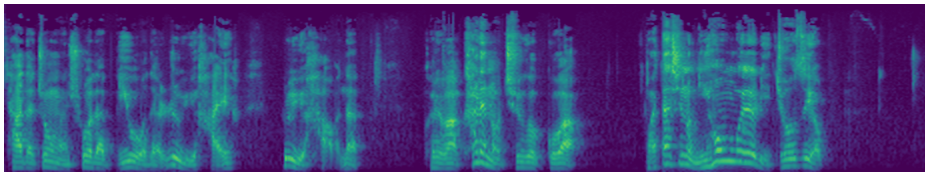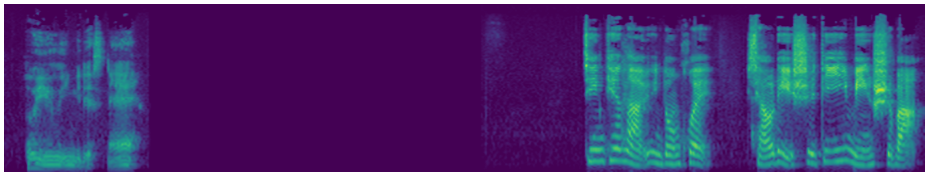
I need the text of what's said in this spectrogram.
他的中文说的比我的日语还、日语好呢。これは彼の中国語は私の日本語より上手よ。という意味ですね。今天的运动会，小李是第一名，是吧？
